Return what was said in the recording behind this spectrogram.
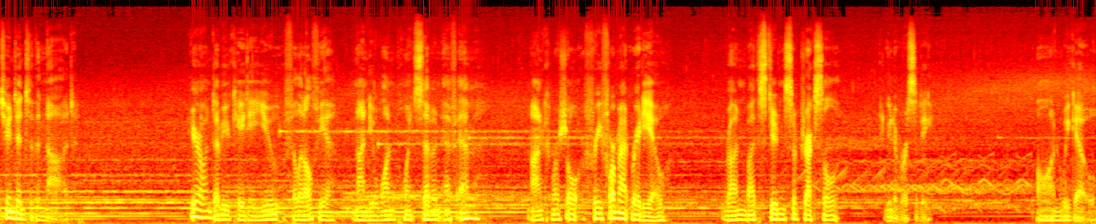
Tuned into The Nod. Here on WKDU Philadelphia, 91.7 FM, non commercial free format radio, run by the students of Drexel University. On we go.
